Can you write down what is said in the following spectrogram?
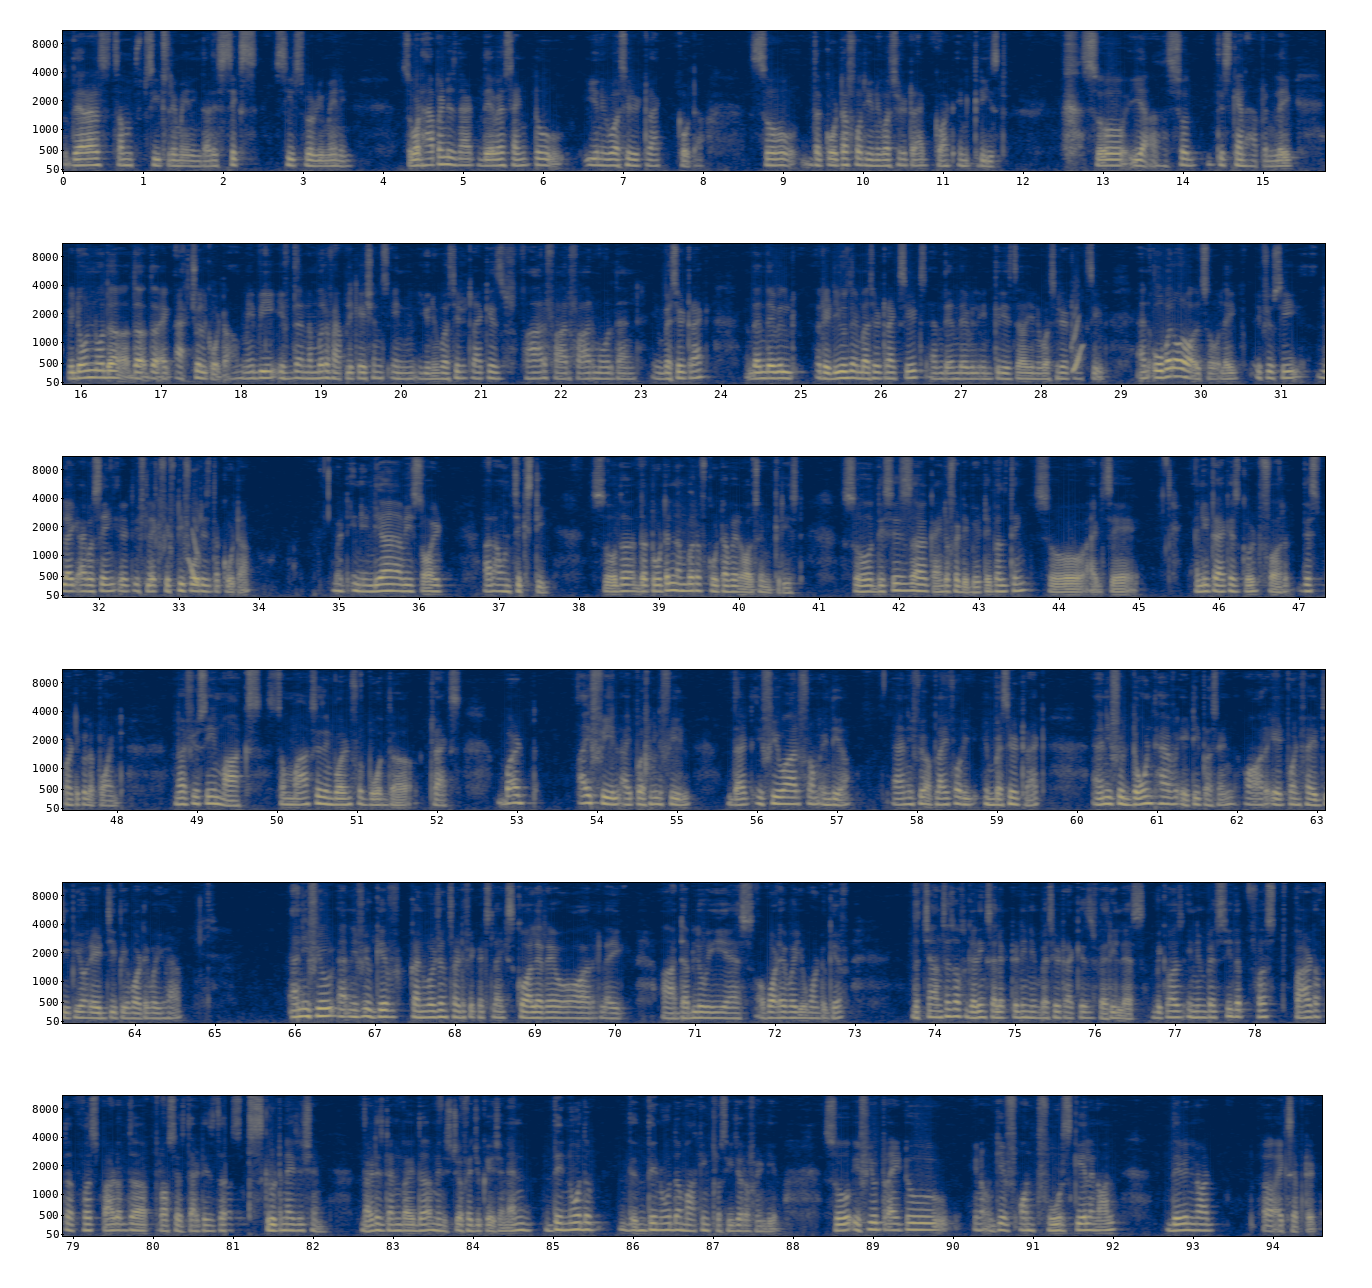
so there are some seats remaining. That is six seats were remaining. So what happened is that they were sent to university track quota so the quota for university track got increased. So yeah. So this can happen. Like we don't know the, the the actual quota. Maybe if the number of applications in university track is far far far more than embassy track then they will reduce the embassy track seats and then they will increase the university track seat and overall also like if you see like i was saying it is like 54 is the quota. But in india we saw it around 60 so the the total number of quota were also increased. So this is a kind of a debatable thing. So i'd say any track is good for this particular point. Now if you see marks so marks is important for both the tracks. But i feel i personally feel that if you are from india and if you apply for embassy track and if you don't have 80% or 8.5 gp or 8 gp whatever you have and if you and if you give conversion certificates like Scholaro or like uh, WES or whatever you want to give, the chances of getting selected in embassy track is very less. Because in embassy the first part of the first part of the process that is the first scrutinization that is done by the Ministry of Education. And they know the they, they know the marking procedure of India. So if you try to you know give on four scale and all, they will not uh, accept it.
